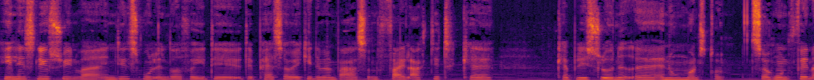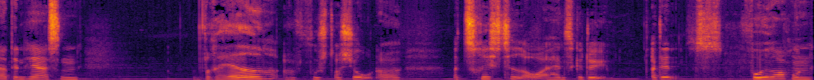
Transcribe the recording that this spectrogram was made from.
Hele hendes livssyn var en lille smule ændret, fordi det, det passer jo ikke ind, at man bare sådan fejlagtigt kan, kan blive slået ned af, af nogle monstre. Så hun finder den her sådan vrede og frustration og, og tristhed over, at han skal dø. Og den fodrer hun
